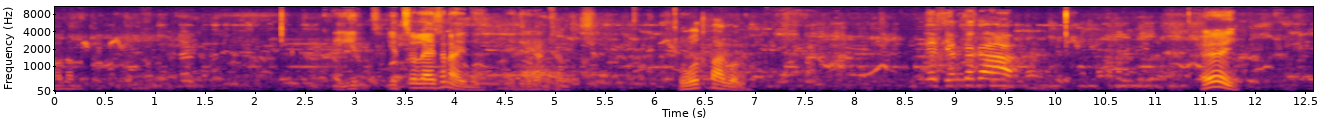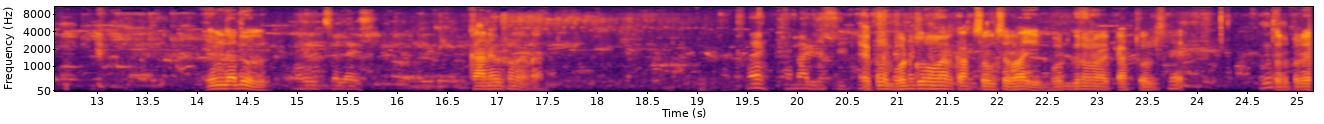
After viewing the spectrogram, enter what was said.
আলাদা ঈদ ঈদ চলে আসে না ঈদ ঈদের গান সব ও তো পাগল। এই ইমদাদুল। ঈদ কানেও শোনে না? এখনও ভোট গণনার কাজ চলছে ভাই ভোট গণনার কাজ চলছে। তারপরে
